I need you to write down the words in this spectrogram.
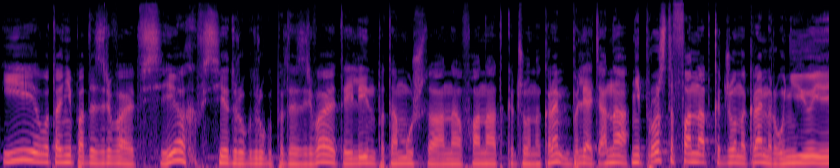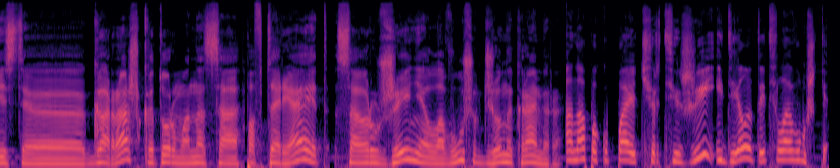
И вот они подозревают всех, все друг друга подозревают. Эйлин, потому что она фанатка Джона Крамера. Блять, она не просто фанатка Джона Крамера, у нее есть э, гараж, в котором она со- повторяет сооружение ловушек Джона Крамера. Она покупает чертежи и делает эти ловушки.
